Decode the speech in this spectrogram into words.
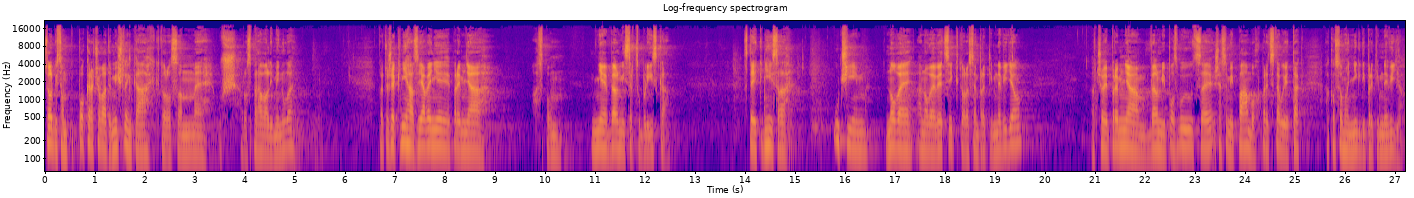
Chcel by som pokračovať v myšlienkách, ktoré sme už rozprávali minule, pretože kniha Zjavenie je pre mňa aspoň mne veľmi srdcu blízka. Z tej knihy sa učím nové a nové veci, ktoré som predtým nevidel. A čo je pre mňa veľmi pozbujúce, že sa mi Pán Boh predstavuje tak, ako som ho nikdy predtým nevidel.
